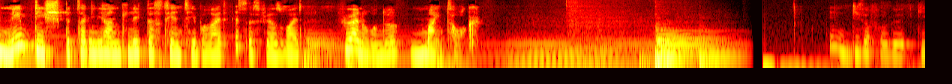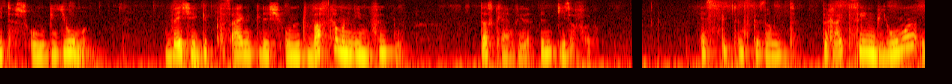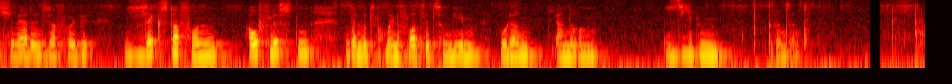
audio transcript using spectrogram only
Nehmt die Spitzhacken in die Hand, legt das TNT bereit. Es ist wieder soweit für eine Runde Mind Talk. In dieser Folge geht es um Biome. Welche gibt es eigentlich und was kann man in ihnen finden? Das klären wir in dieser Folge. Es gibt insgesamt 13 Biome. Ich werde in dieser Folge sechs davon auflisten und dann wird es noch mal eine Fortsetzung geben, wo dann die anderen sieben drin sind.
